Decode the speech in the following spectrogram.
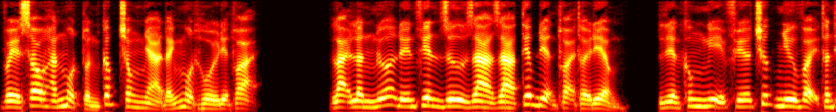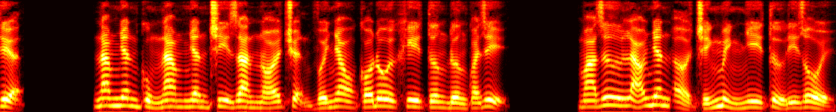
về sau hắn một tuần cấp trong nhà đánh một hồi điện thoại. Lại lần nữa đến phiên dư ra ra tiếp điện thoại thời điểm, liền không nghĩ phía trước như vậy thân thiện. Nam nhân cùng nam nhân chi gian nói chuyện với nhau có đôi khi tương đương quái dị. Mà dư lão nhân ở chính mình nhi tử đi rồi,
